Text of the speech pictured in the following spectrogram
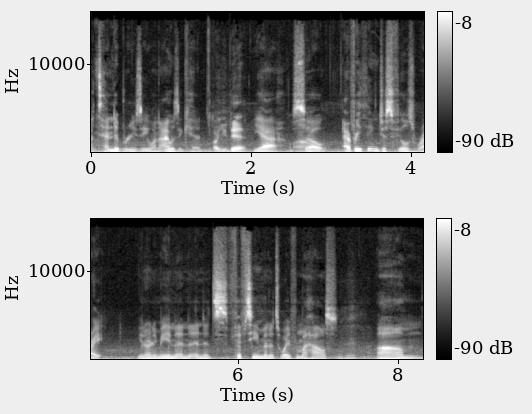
attended Breezy when I was a kid. Oh, you did. Yeah, so everything just feels right. You know what I mean? And and it's 15 minutes away from my house. Mm-hmm. Um,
